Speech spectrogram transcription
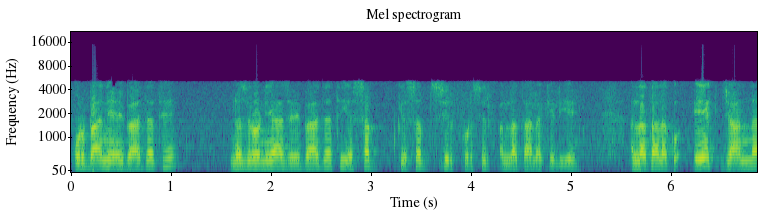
قربانی عبادت ہے نظر و نیاز عبادت ہے یہ سب کے سب صرف اور صرف اللہ تعالیٰ کے لیے۔ اللہ تعالیٰ کو ایک جاننا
